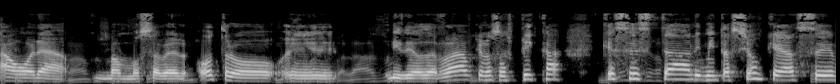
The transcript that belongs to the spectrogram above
Ahora vamos a ver otro eh, video de Rav que nos explica qué es esta limitación que hace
